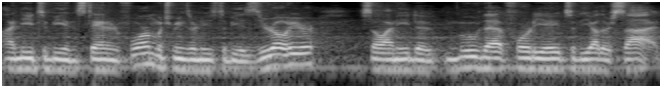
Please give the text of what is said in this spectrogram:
I need to be in standard form, which means there needs to be a zero here. So I need to move that 48 to the other side.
